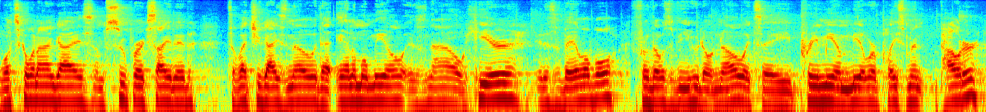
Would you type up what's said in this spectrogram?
What's going on guys? I'm super excited to let you guys know that Animal Meal is now here. It is available. For those of you who don't know, it's a premium meal replacement powder.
